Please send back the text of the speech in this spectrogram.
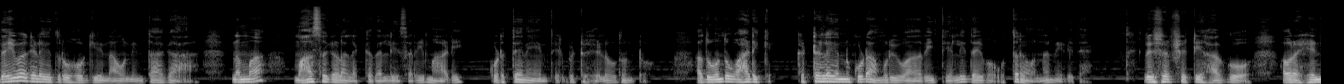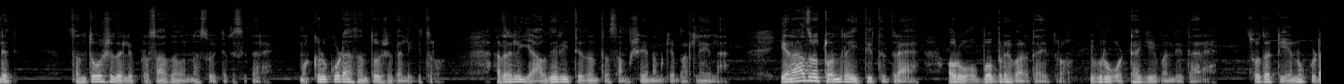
ದೈವಗಳ ಎದುರು ಹೋಗಿ ನಾವು ನಿಂತಾಗ ನಮ್ಮ ಮಾಸಗಳ ಲೆಕ್ಕದಲ್ಲಿ ಸರಿ ಮಾಡಿ ಕೊಡ್ತೇನೆ ಅಂತ ಹೇಳಿಬಿಟ್ಟು ಹೇಳುವುದುಂಟು ಅದು ಒಂದು ವಾಡಿಕೆ. ಕಟ್ಟಳೆಯನ್ನು ಕೂಡ ಮುರಿಯುವ ರೀತಿಯಲ್ಲಿ ದೈವ ಉತ್ತರವನ್ನು ನೀಡಿದೆ. ರಿಷಬ್ ಶೆಟ್ಟಿ ಹಾಗೂ ಅವರ ಹೆಂಡತಿ ಸಂತೋಷದಲ್ಲಿ ಪ್ರಸಾದವನ್ನು ಸ್ವೀಕರಿಸಿದ್ದಾರೆ. ಮಕ್ಕಳು ಕೂಡ ಸಂತೋಷದಲ್ಲಿ ಇದ್ದರು ಅದರಲ್ಲಿ ಯಾವುದೇ ರೀತಿಯಾದಂಥ ಸಂಶಯ ನಮಗೆ ಬರಲೇ ಇಲ್ಲ. ಏನಾದರೂ ತೊಂದರೆ ಇದ್ದಿದ್ದರೆ ಅವರು ಒಬ್ಬೊಬ್ಬರೇ ಬರ್ತಾ ಇದ್ರು. ಇಬ್ಬರು ಒಟ್ಟಾಗಿ ಬಂದಿದ್ದಾರೆ. ಸೊ ದಟ್ ಏನೂ ಕೂಡ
